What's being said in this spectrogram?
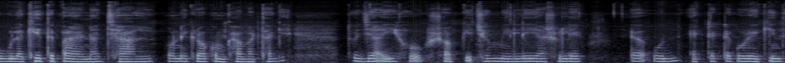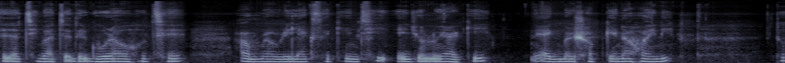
ওগুলা খেতে পারে না, ঝাল, অনেক রকম খাবার থাকে। তো যাই হোক সব কিছু মিলেই আসলে একটা একটা করে কিনতে যাচ্ছি, বাচ্চাদের ঘোরাও হচ্ছে, আমরাও রিল্যাক্সে কিনছি, এই জন্যই আর কি, একবার সব কেনা হয়নি। তো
